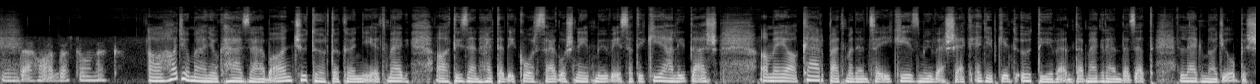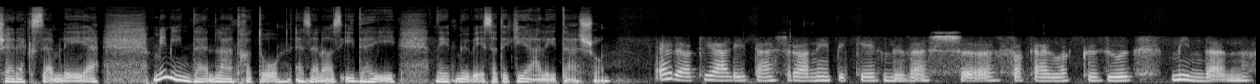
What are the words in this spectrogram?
minden hallgatónak! A Hagyományok Házában csütörtökön nyílt meg a 17. Országos Népművészeti Kiállítás, amely a Kárpát-medencei kézművesek egyébként öt évente megrendezett legnagyobb seregszemléje. Mi minden látható ezen az idei népművészeti kiállításon? Erre a kiállításra a népi kézműves szakágak közül minden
